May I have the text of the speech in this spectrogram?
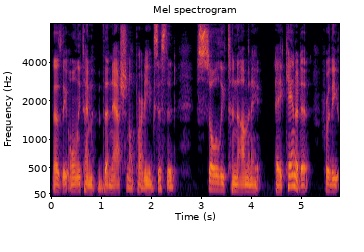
That was the only time the National Party existed, solely to nominate a candidate for the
